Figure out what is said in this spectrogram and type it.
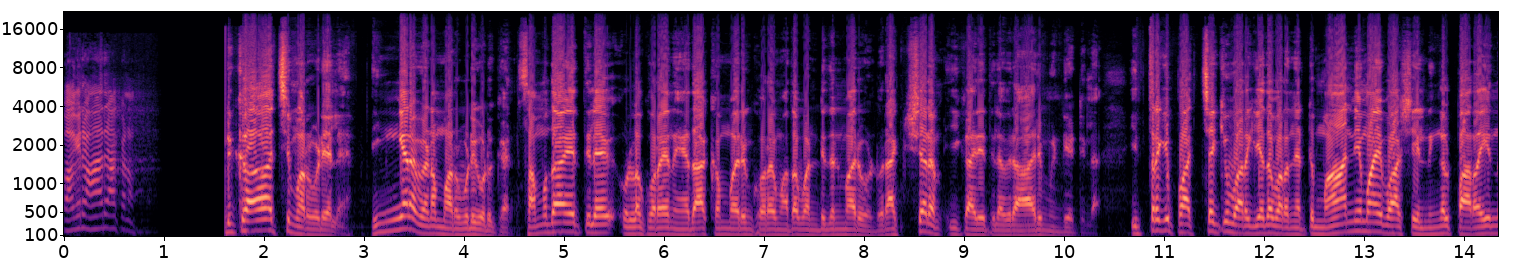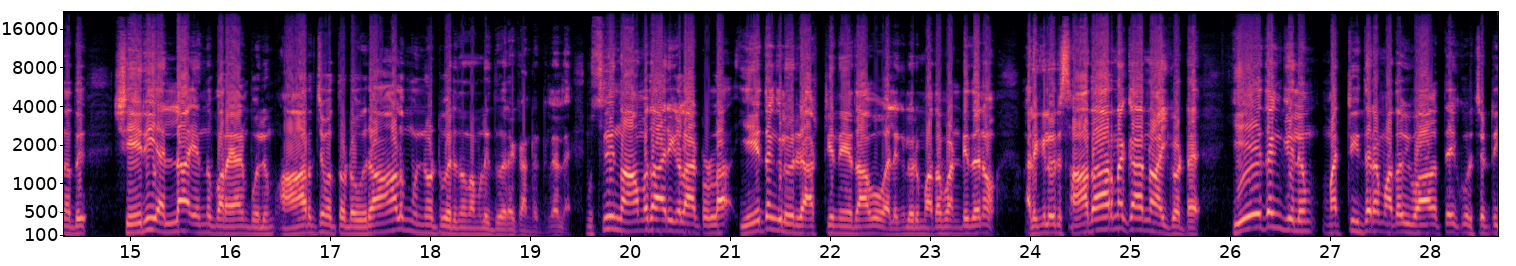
പകരം ആരാക്കണം? എടുക്കാച്ച് മറുപടി അല്ലേ? ഇങ്ങനെ വേണം മറുപടി കൊടുക്കാൻ. സമുദായത്തിലെ ഉള്ള കുറെ നേതാക്കന്മാരും കുറെ മതപണ്ഡിതന്മാരും ഉണ്ട്. ഒരു അക്ഷരം ഈ കാര്യത്തിൽ അവർ ആരും മിണ്ടിയിട്ടില്ല. ഇത്രയ്ക്ക് പച്ചയ്ക്ക് വർഗീയത പറഞ്ഞിട്ട് മാന്യമായ ഭാഷയിൽ നിങ്ങൾ പറയുന്നത് ശരിയല്ല എന്ന് പറയാൻ പോലും ആർജവത്തോടെ ഒരാളും മുന്നോട്ട് വരുന്നത് നമ്മൾ ഇതുവരെ കണ്ടിട്ടില്ല അല്ലേ? മുസ്ലിം നാമധാരികളായിട്ടുള്ള ഏതെങ്കിലും ഒരു രാഷ്ട്രീയ നേതാവോ അല്ലെങ്കിൽ ഒരു മതപണ്ഡിതനോ അല്ലെങ്കിൽ ഒരു സാധാരണക്കാരനോ ആയിക്കോട്ടെ ഏതെങ്കിലും മറ്റിതര മതവിഭാഗത്തെ കുറിച്ചിട്ട്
